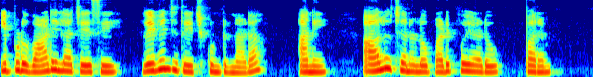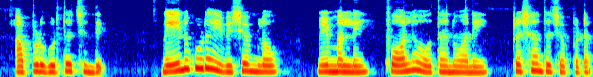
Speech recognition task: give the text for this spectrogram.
ఇప్పుడు వాడిలా చేసి రివెంజ్ తీర్చుకుంటున్నాడా? అని ఆలోచనలో పడిపోయాడు పరం. అప్పుడు గుర్తొచ్చింది నేను కూడా ఈ విషయంలో మిమ్మల్ని ఫాలో అవుతాను అని ప్రశాంత్ చెప్పటం.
